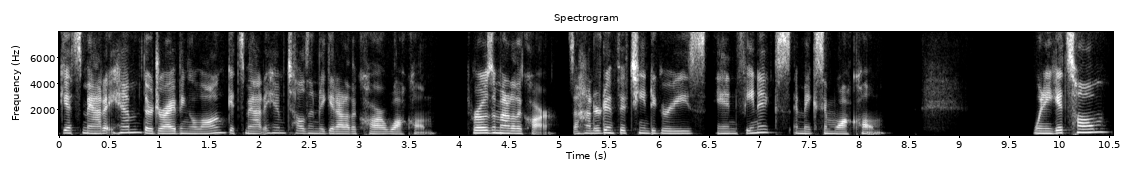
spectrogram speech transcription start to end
gets mad at him, they're driving along, gets mad at him, tells him to get out of the car, walk home, throws him out of the car. It's 115 degrees in Phoenix and makes him walk home when he gets home,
